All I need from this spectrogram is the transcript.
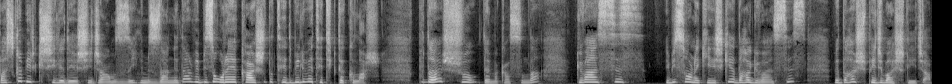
başka bir kişiyle de yaşayacağımızı zihnimiz zanneder ve bizi oraya karşı da tedbirli ve tetikte kılar. Bu da şu demek aslında güvensiz bir sonraki ilişkiye daha güvensiz ve daha şüpheci başlayacağım.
